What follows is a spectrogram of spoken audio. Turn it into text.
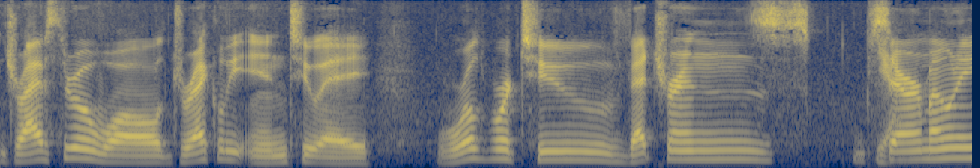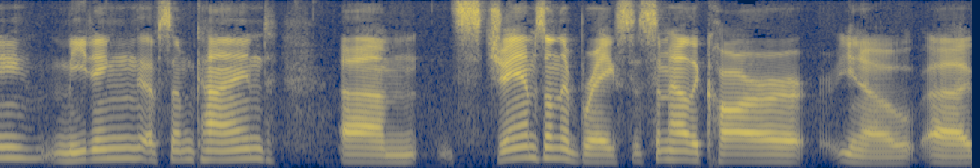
drives through a wall directly into a World War II veterans ceremony meeting of some kind. Um, jams on the brakes. Somehow the car, you know, uh,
